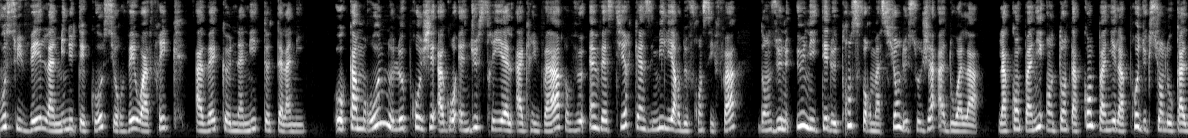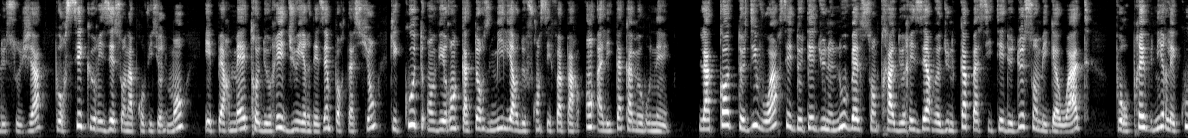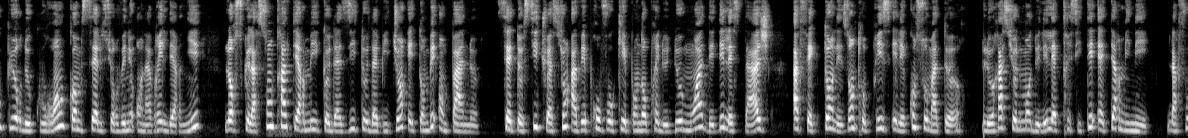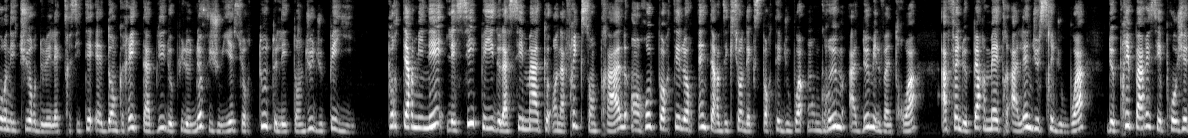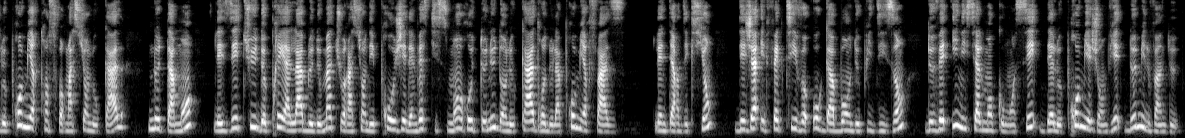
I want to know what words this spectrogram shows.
Vous suivez la Minute Éco sur VO Afrique avec Nanit Talani. Au Cameroun, le projet agro-industriel Agrivar veut investir 15 milliards de francs CFA dans une unité de transformation de soja à Douala. La compagnie entend accompagner la production locale de soja pour sécuriser son approvisionnement et permettre de réduire des importations qui coûtent environ 14 milliards de francs CFA par an à l'État camerounais. La Côte d'Ivoire s'est dotée d'une nouvelle centrale de réserve d'une capacité de 200 MW pour prévenir les coupures de courant comme celle survenue en avril dernier lorsque la centrale thermique d'Azito d'Abidjan est tombée en panne. Cette situation avait provoqué pendant près de deux mois des délestages affectant les entreprises et les consommateurs. Le rationnement de l'électricité est terminé. La fourniture de l'électricité est donc rétablie depuis le 9 juillet sur toute l'étendue du pays. Pour terminer, les six pays de la CEMAC en Afrique centrale ont reporté leur interdiction d'exporter du bois en grume à 2023 afin de permettre à l'industrie du bois de préparer ses projets de première transformation locale, notamment les études préalables de maturation des projets d'investissement retenus dans le cadre de la première phase. L'interdiction, déjà effective au Gabon depuis dix ans, devait initialement commencer dès le 1er janvier 2022.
